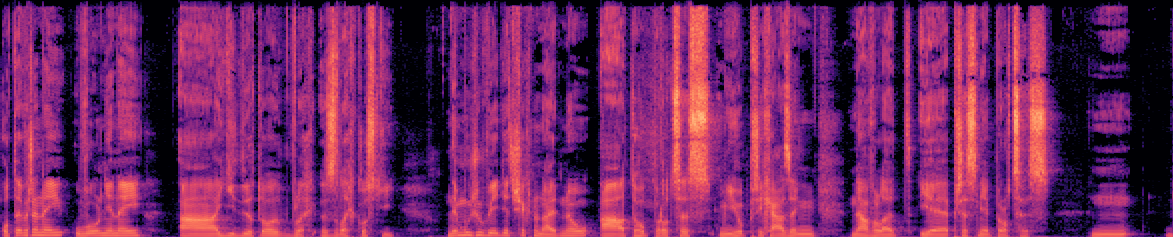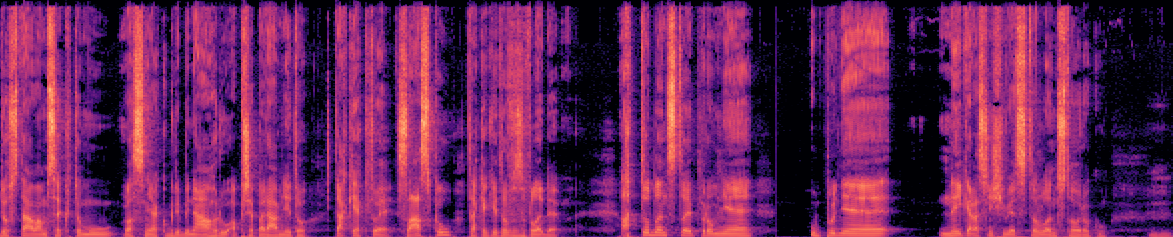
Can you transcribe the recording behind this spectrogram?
otevřený, uvolněný a jít do toho vleh, s lehkostí. Nemůžu vědět všechno najednou a toho proces mýho přicházení na vhled je přesně proces dostávám se k tomu vlastně jako kdyby náhodou a přepadá mě to. Tak, jak to je s láskou, tak, jak je to s vhledem. A tohle je pro mě úplně nejkrásnější věc tohle z toho roku. Mm.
